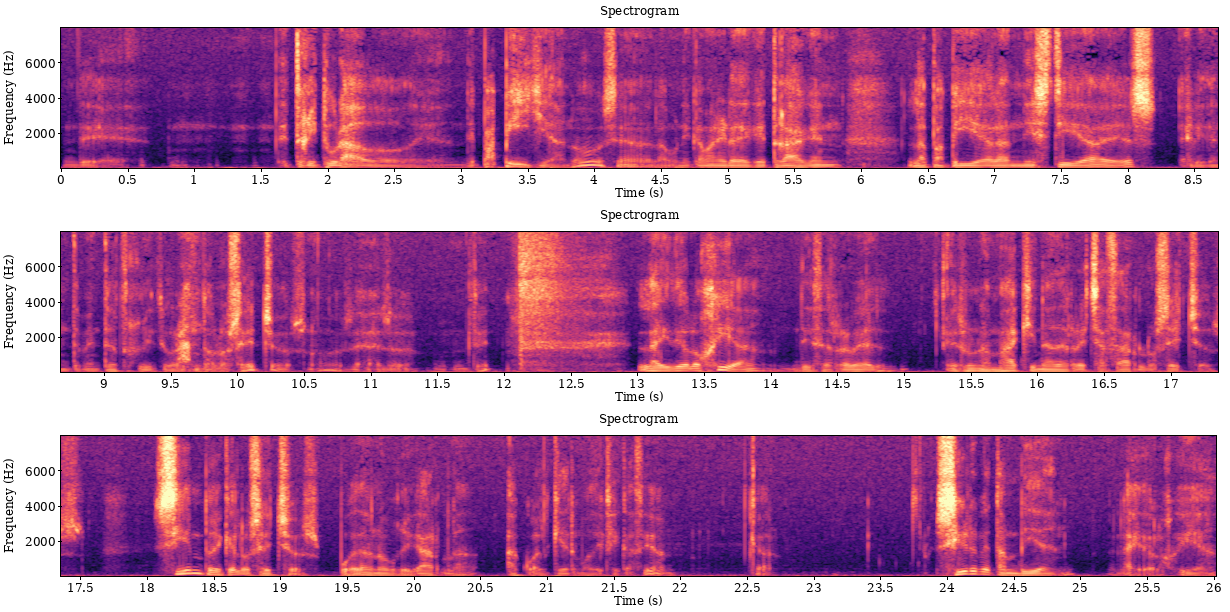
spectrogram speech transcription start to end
de, triturado, de, papilla, ¿no? O sea, la única manera de que traguen la papilla la amnistía es, evidentemente, triturando los hechos, ¿no? O sea, eso, en fin. La ideología, dice Rebel, es una máquina de rechazar los hechos, siempre que los hechos puedan obligarla a cualquier modificación. Claro. Sirve también la ideología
